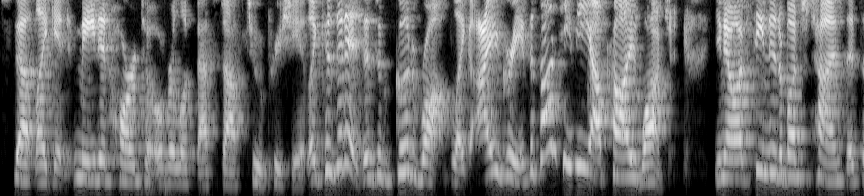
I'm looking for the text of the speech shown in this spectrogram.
so that like it made it hard to overlook that stuff to appreciate. Like, because it is, it's a good romp. Like, I agree. If it's on TV, I'll probably watch it. You know, I've seen it a bunch of times. It's,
